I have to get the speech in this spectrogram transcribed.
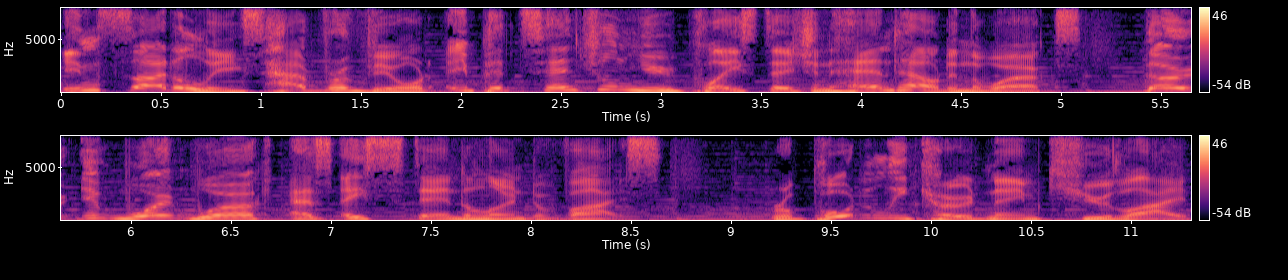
Insider leaks have revealed a potential new PlayStation handheld in the works, though it won't work as a standalone device. Reportedly codenamed Q Lite,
